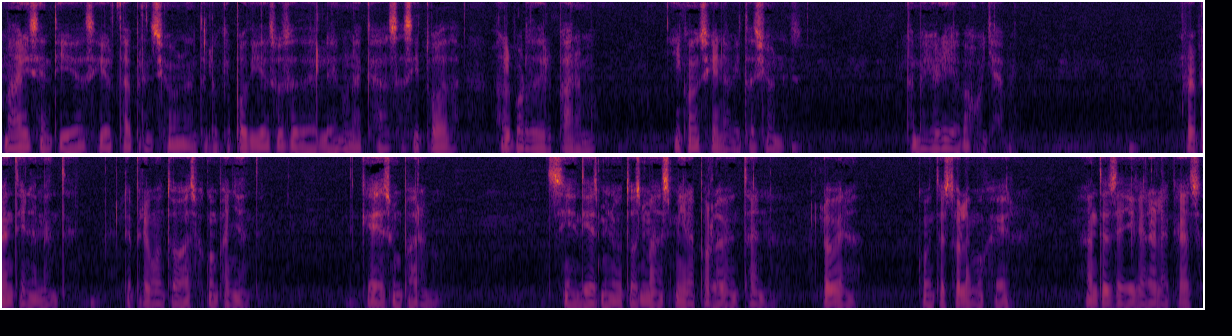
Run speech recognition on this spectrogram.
Mary sentía cierta aprensión ante lo que podía sucederle en una casa situada al borde del páramo y con cien habitaciones, la mayoría bajo llave. Repentinamente, le preguntó a su acompañante, ¿qué es un páramo? Si en diez minutos más mira por la ventana, lo verá, contestó la mujer. Antes de llegar a la casa,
